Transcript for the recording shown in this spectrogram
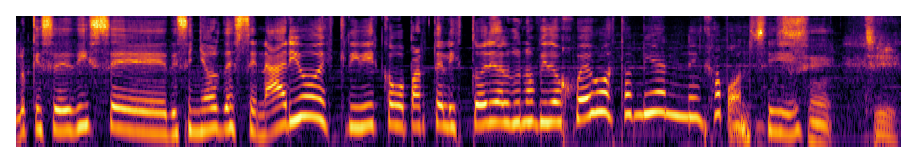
lo que se dice diseñador de escenario, escribir como parte de la historia de algunos videojuegos también en Japón, sí. Sí. Sí.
